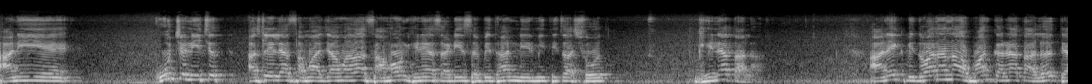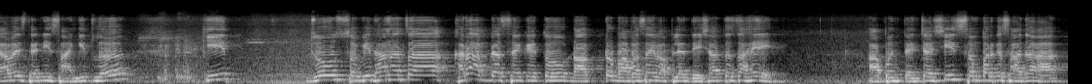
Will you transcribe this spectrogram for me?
आणि उच्च नीच असलेल्या समाजाला सामावून घेण्यासाठी संविधान निर्मितीचा शोध घेण्यात आला. अनेक विद्वानांना आव्हान करण्यात आलं. त्यावेळेस त्यांनी सांगितलं की जो संविधानाचा खरा अभ्यास आहे की तो डॉक्टर बाबासाहेब आपल्या देशातच आहे. आपण त्यांच्याशीच संपर्क साधा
